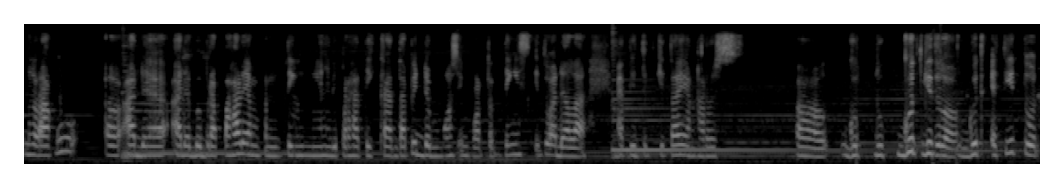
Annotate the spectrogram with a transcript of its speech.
menurut aku uh, ada ada beberapa hal yang penting yang diperhatikan. Tapi the most important things itu adalah attitude kita yang harus uh, good look good gitu loh. Good attitude.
